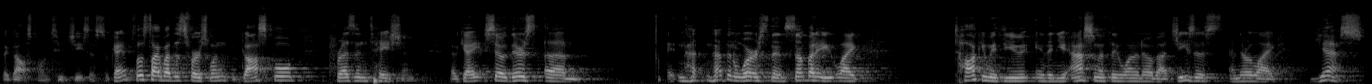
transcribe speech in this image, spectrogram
the gospel and to Jesus. Okay? So let's talk about this first one gospel presentation. Okay? So there's um, nothing worse than somebody like talking with you, and then you ask them if they want to know about Jesus, and they're like, Yes,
